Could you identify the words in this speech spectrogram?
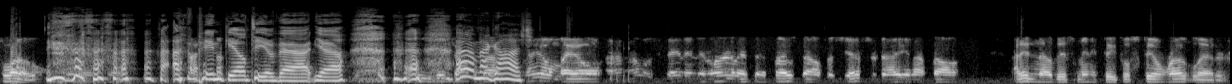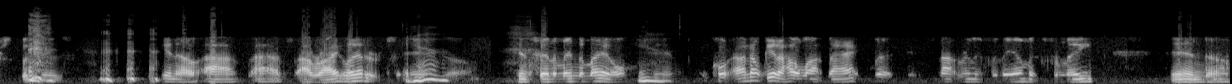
slow. and, uh, I've been guilty of that. Yeah. oh my gosh. Mail, mail. I, I was standing in line at the post office yesterday, and I thought I didn't know this many people still wrote letters because you know I I, I write letters and, yeah. uh, and send them in the mail. Yeah. And of course, I don't get a whole lot back, but it's not really for them; it's for me. And uh,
